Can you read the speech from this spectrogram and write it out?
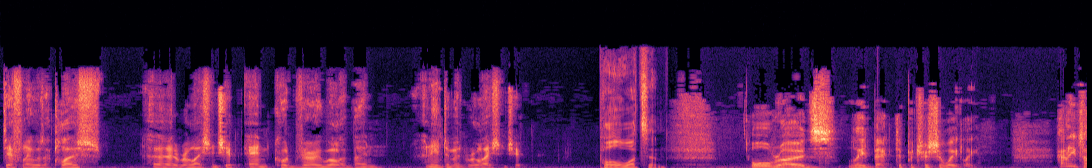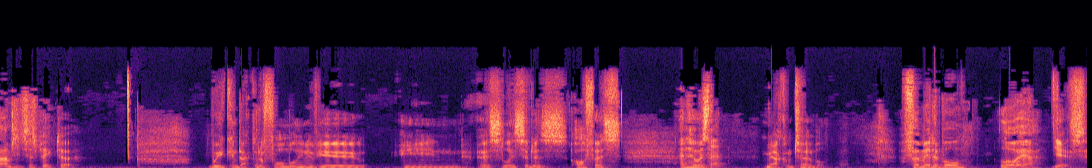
Definitely was a close uh, relationship and could very well have been an intimate relationship. Paul Watson. All roads lead back to Patricia Wheatley. How many times did you speak to her? We conducted a formal interview in her solicitor's office. And who was that? Malcolm Turnbull. Formidable lawyer. Yes.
